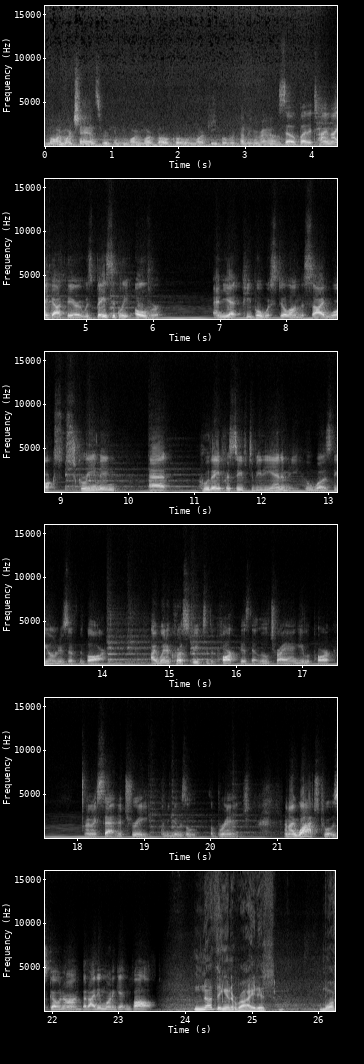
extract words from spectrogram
More and more chants were becoming more and more vocal, and more people were coming around. So by the time I got there, it was basically over. And yet people were still on the sidewalks screaming at who they perceived to be the enemy, who was the owners of the bar. I went across street to the park. There's that little triangular park and I sat in a tree. I mean, there was a, a branch. And I watched what was going on, but I didn't want to get involved. Nothing in a riot is more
